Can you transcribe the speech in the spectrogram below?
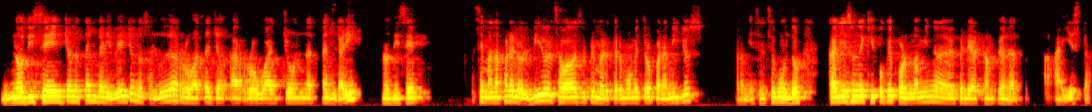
Nos dice Jonathan Garibello, nos saluda, arroba, Jonathan Gari, nos dice, semana para el olvido, el sábado es el primer termómetro para Millos, para mí es el segundo. Cali es un equipo que por nómina debe pelear campeonato. Ahí está.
